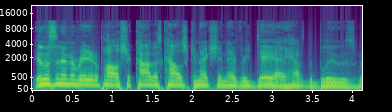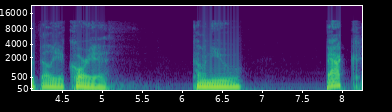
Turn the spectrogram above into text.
You're listening to Radio Paul, Chicago's College Connection. Every day I have the blues with Elliott Correa. Coming to you back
